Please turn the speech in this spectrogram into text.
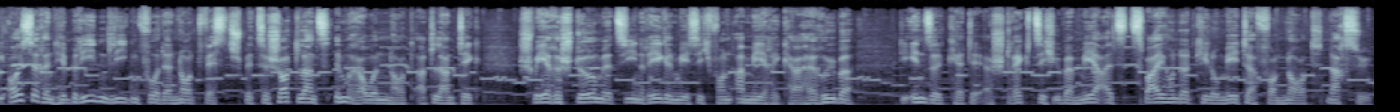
Die äußeren Hebriden liegen vor der Nordwestspitze Schottlands im rauen Nordatlantik. Schwere Stürme ziehen regelmäßig von Amerika herüber. Die Inselkette erstreckt sich über mehr als 200 Kilometer von Nord nach Süd.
